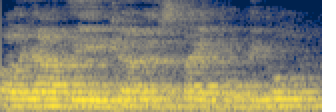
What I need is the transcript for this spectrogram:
Father God, we come as thankful people.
